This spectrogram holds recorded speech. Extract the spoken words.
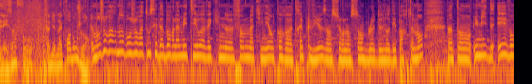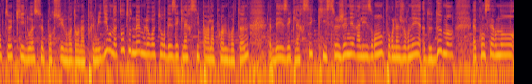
les infos. Fabienne Lacroix, bonjour. Bonjour Arnaud, bonjour à tous. Et d'abord la météo avec une fin de matinée encore euh, très pluvieuse hein, sur l'ensemble de nos départements. Un temps humide et venteux qui doit se poursuivre dans l'après-midi. On attend tout de même le retour des éclaircies par la pointe bretonne. Des éclaircies qui se généraliseront pour la journée de demain. Euh, Concernant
